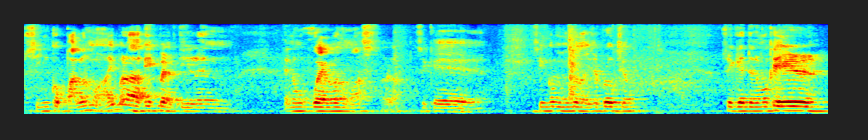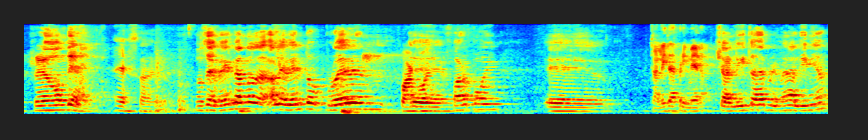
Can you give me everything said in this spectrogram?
cinco palos no hay para invertir en, en un juego nomás, ¿verdad? Así que cinco minutos nos dice producción. Así que tenemos que ir redondeando. Exacto. Entonces, vengan al, evento, prueben Farpoint. eh, Farpoint, eh, Charlita de primera. Charlita de primera línea,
